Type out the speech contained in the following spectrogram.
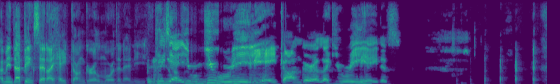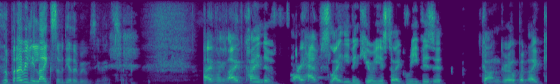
I mean, that being said, I hate Gone Girl more than any. yeah. You you really hate Gone Girl, like you really hate it. but I really like some of the other movies he made. So. I've I've kind of I have slightly been curious to like revisit Gone Girl, but like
